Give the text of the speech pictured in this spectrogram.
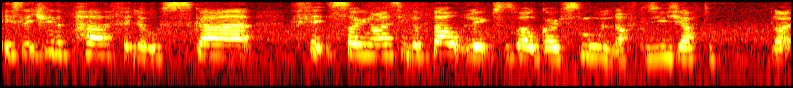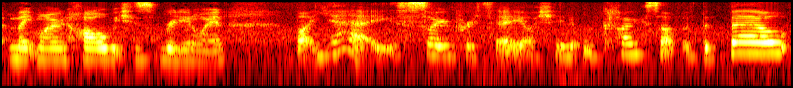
It's literally the perfect little skirt fits so nicely. The belt loops as well go small enough because usually I have to like make my own hole which is really annoying. But yeah, it's so pretty. I'll show you a little close up of the belt.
